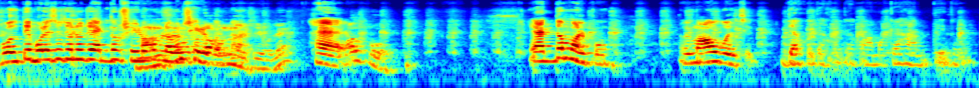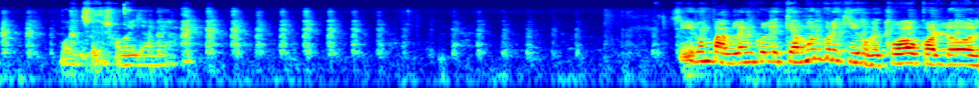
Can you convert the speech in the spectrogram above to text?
বলতে বলেছে জন্য যে একদম সেরকম লবণ সেরকম না। হ্যাঁ। অল্প। একদম অল্প। ওই মাও বলছে দেখো দেখো দেখো আমাকে হাত দিয়ে ধরো। বলছে সবাই যাবে এরকম পাগলামি করলে কেমন করে কি হবে? কও কল্লোল।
